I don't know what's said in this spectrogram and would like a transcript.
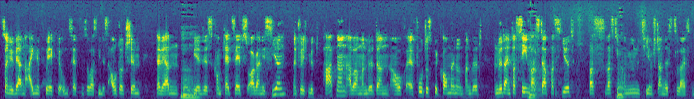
sondern wir werden eigene Projekte umsetzen, sowas wie das Outdoor Gym. Da werden mhm. wir das komplett selbst organisieren, natürlich mit Partnern, aber man wird dann auch äh, Fotos bekommen und man wird, man wird einfach sehen, was da passiert, was, was die ja. Community imstande ist zu leisten.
